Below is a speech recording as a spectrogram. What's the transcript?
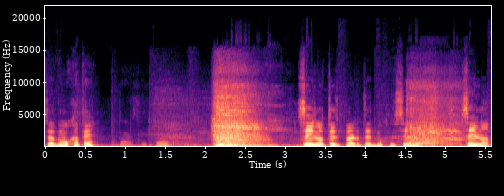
Це дмухати? Сильно, ти тепер ти дмухни сильно. Сильно.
